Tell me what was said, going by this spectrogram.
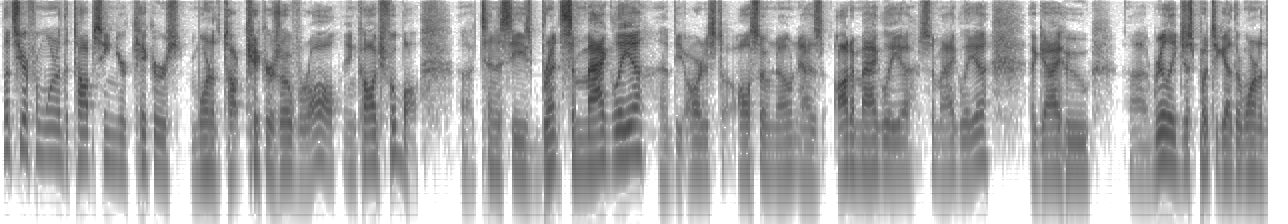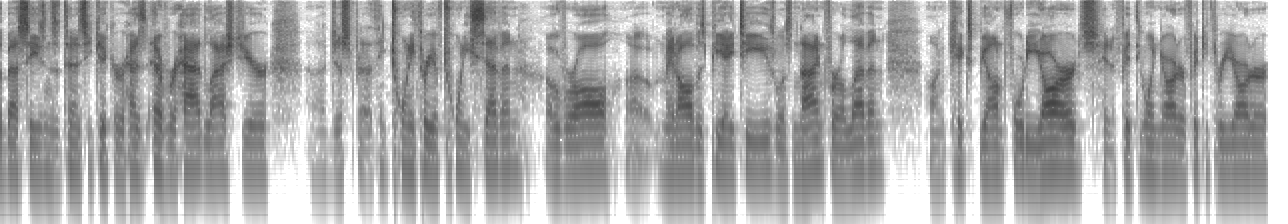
Let's hear from one of the top senior kickers, one of the top kickers overall in college football. Uh, Tennessee's Brent Cimaglia, uh, the artist also known as Automaglia Cimaglia, a guy who uh, really just put together one of the best seasons a Tennessee kicker has ever had last year. Uh, just, I think, 23 of 27 overall. Uh, made all of his PATs, was 9 for 11 on kicks beyond 40 yards, hit a 51 yarder, 53 yarder.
